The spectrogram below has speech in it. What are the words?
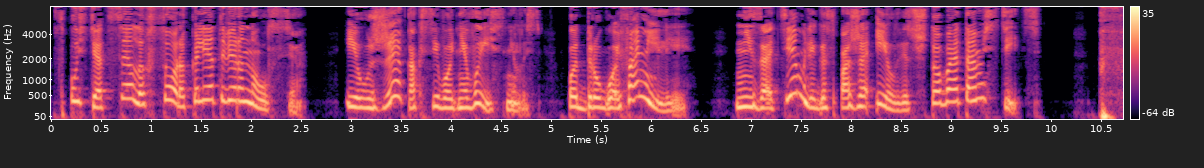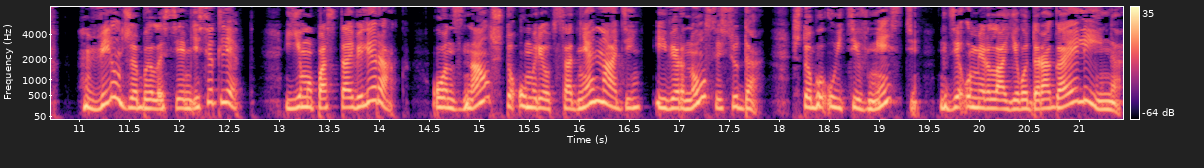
спустя целых сорок лет, вернулся. И уже, как сегодня выяснилось, под другой фамилией. Не затем ли госпожа Илвис, чтобы отомстить? Пф, Вилджа было 70 лет. Ему поставили рак. Он знал, что умрет со дня на день, и вернулся сюда, чтобы уйти в месте, где умерла его дорогая Лина.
